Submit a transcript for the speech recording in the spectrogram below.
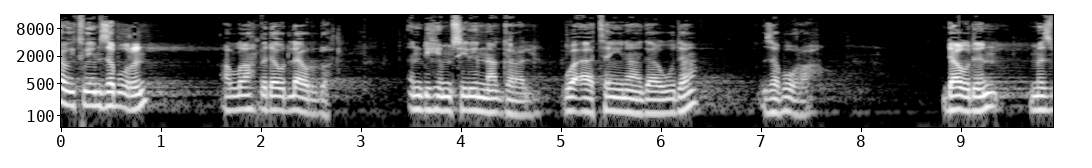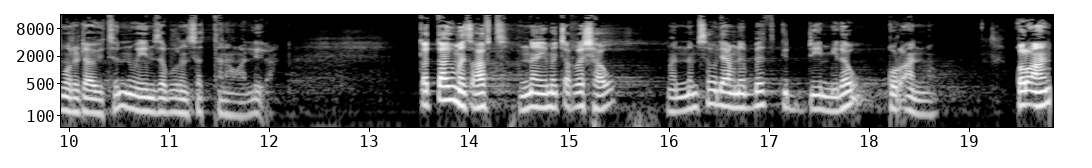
ዳዊት ወይም ዘቡርን አላህ በዳውድ ላይ አውርዷል። እንዲህም ሲል ይናገራል። ወአተይና ዳውዳ ዘቡራ ዳውድን መዝሙረ ዳዊትን ወይም ዘቡርን ሰጥተነዋል ይላል። ቀጣዩ መጽሐፍት እና የመጨረሻው ማንም ሰው ሊያምንበት ግድ የሚለው ቁርአን ነው። ቁርአን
